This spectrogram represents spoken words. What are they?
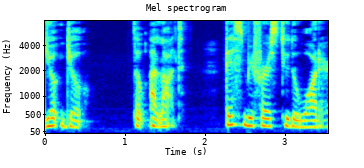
เยอะๆ so a lot this refers to the water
